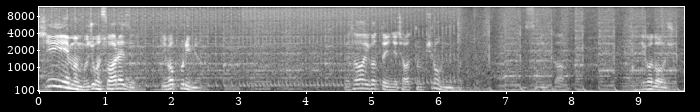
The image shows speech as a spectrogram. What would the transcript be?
CEM은 무조건 수아레즈 리버풀이면. 그래서 이것도 이제 저가 좀 필요 없는 것 있으니까 이거 넣어주고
